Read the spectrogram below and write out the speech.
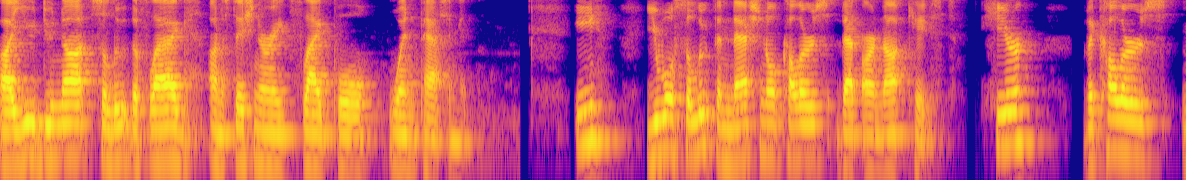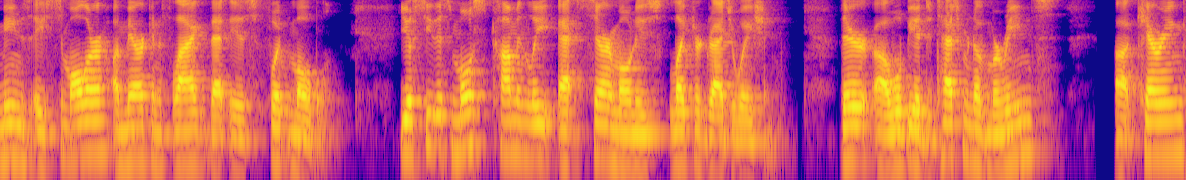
uh, you do not salute the flag on a stationary flagpole when passing it. E. You will salute the national colors that are not cased. Here, the colors means a smaller American flag that is foot mobile. You'll see this most commonly at ceremonies like your graduation. There uh, will be a detachment of Marines uh, carrying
